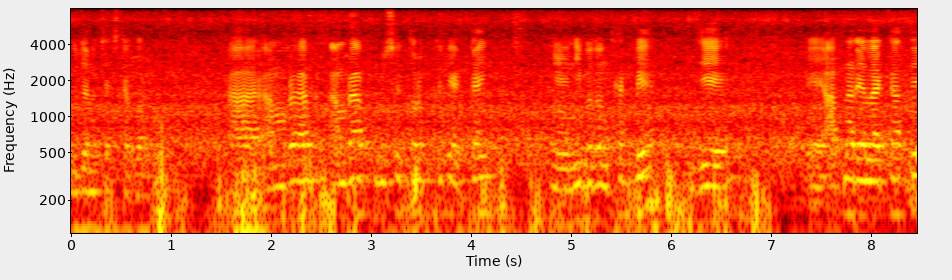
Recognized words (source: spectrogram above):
বোঝানোর চেষ্টা করব। আর আমরা আমরা পুলিশের তরফ থেকে একটাই নিবেদন থাকবে যে আপনার এলাকাতে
